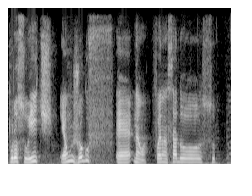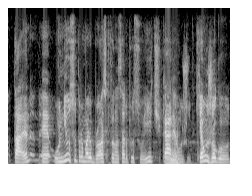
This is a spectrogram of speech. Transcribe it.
pro Switch, é um jogo... É, não, foi lançado... Tá, é, é, o New Super Mario Bros, que foi lançado pro Switch, cara, uhum. é um, que é um jogo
